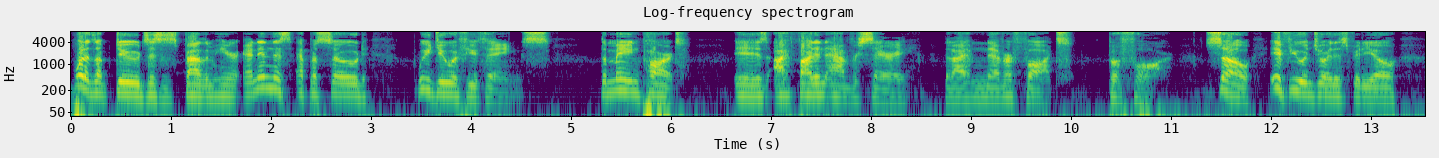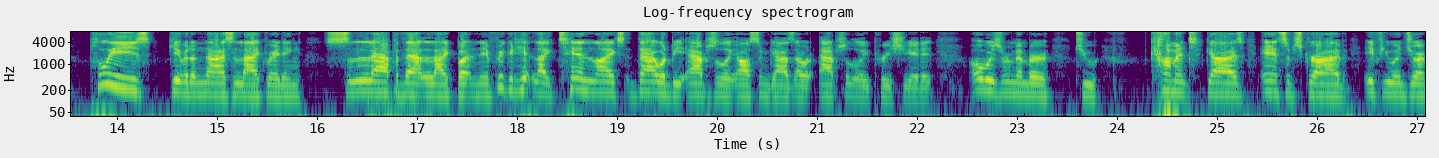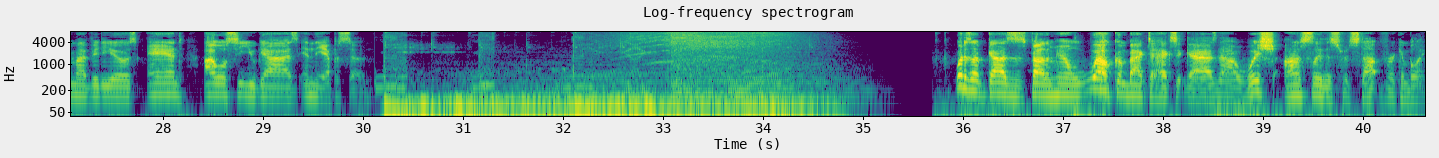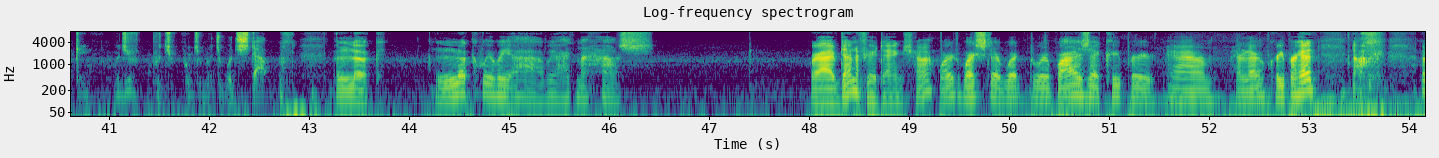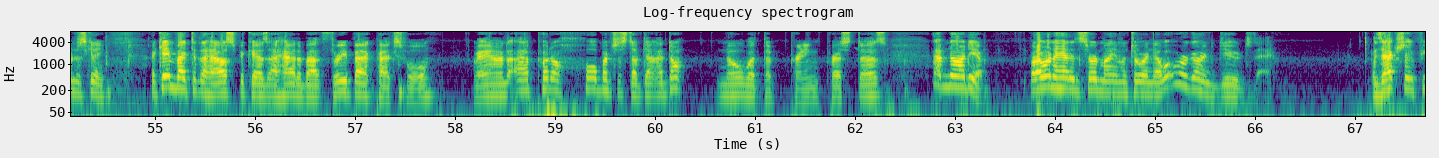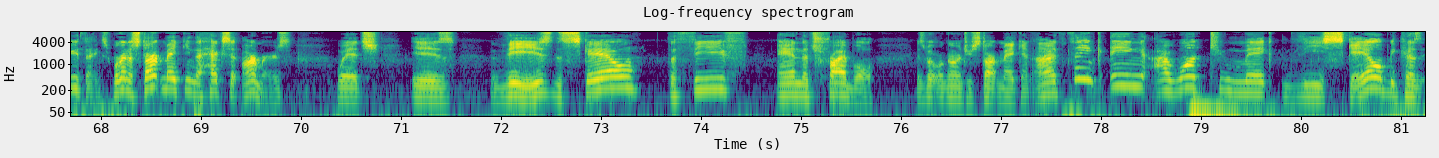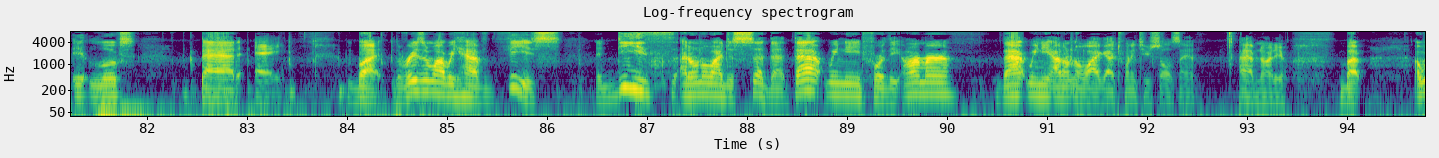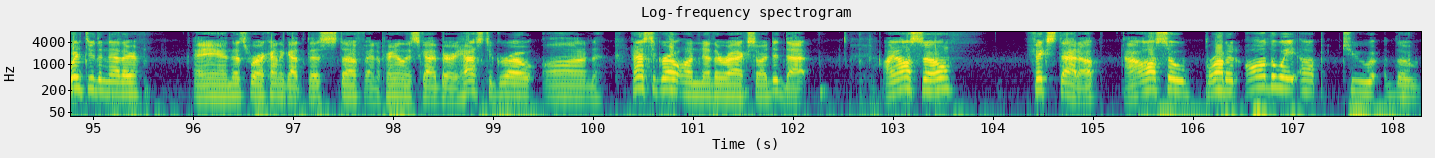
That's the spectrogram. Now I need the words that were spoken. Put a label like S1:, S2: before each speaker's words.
S1: What is up, dudes? This is Fathom here, and in this episode, we do a few things. The main part is I fight an adversary that I have never fought before. So, if you enjoy this video, please give it a nice like rating, slap that like button. If we could hit like 10 likes, that would be absolutely awesome, guys. I would absolutely appreciate it. Always remember to comment, guys, and subscribe if you enjoy my videos, and I will see you guys in the episode. What is up, guys? This is Fathom here, and welcome back to Hexxit, guys. Now, I wish, honestly, this would stop freaking blinking. Would you, would you, would you, would you, would you stop? But look, look where we are. We are at my house. Where I've done a few things, huh? Where, where's the, what, where, why is that creeper, um, hello? Creeper head? No, I'm just kidding. I came back to the house because I had about three backpacks full, and I put a whole bunch of stuff down. I don't know what the printing press does. I have no idea. But I went ahead and stored my inventory. Now, what we're going to do today is actually a few things. We're going to start making the Hexxit armors, which is these, the scale, the thief, and the tribal is what we're going to start making. I'm thinking I want to make the scale because it looks bad A. But the reason why we have these, these, I don't know why I just said that. That we need for the armor. That we need, I don't know why I got 22 soul sand. I have no idea. But I went through the nether, and that's where I kind of got this stuff, and apparently Skyberry has to grow on, has to grow on netherrack, so I did that. I also fixed that up. I also brought it all the way up to the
